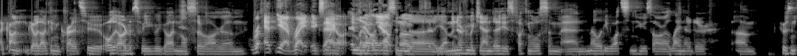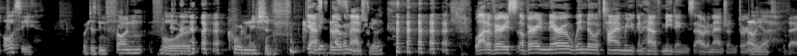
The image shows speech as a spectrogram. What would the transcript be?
I can't go without giving credit to all the artists we, we got, and also our um. Right, yeah. Right. Exactly. Layout, and layout, layout person, uh, yeah, Minerva McJanda, who's fucking awesome, and Melody Watson, who's our line editor. Um, who's an Aussie, which has been fun for coordination. yes, I would imagine. a lot of very a very narrow window of time where you can have meetings. I would imagine during oh, yeah. the day.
